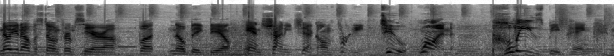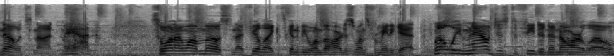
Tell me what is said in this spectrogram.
No Unova Stone from Sierra, but no big deal. And shiny check on three, two, one. Please be pink. No, it's not. Man. It's the one I want most, and I feel like it's gonna be one of the hardest ones for me to get. Well, we've now just defeated an Arlo.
